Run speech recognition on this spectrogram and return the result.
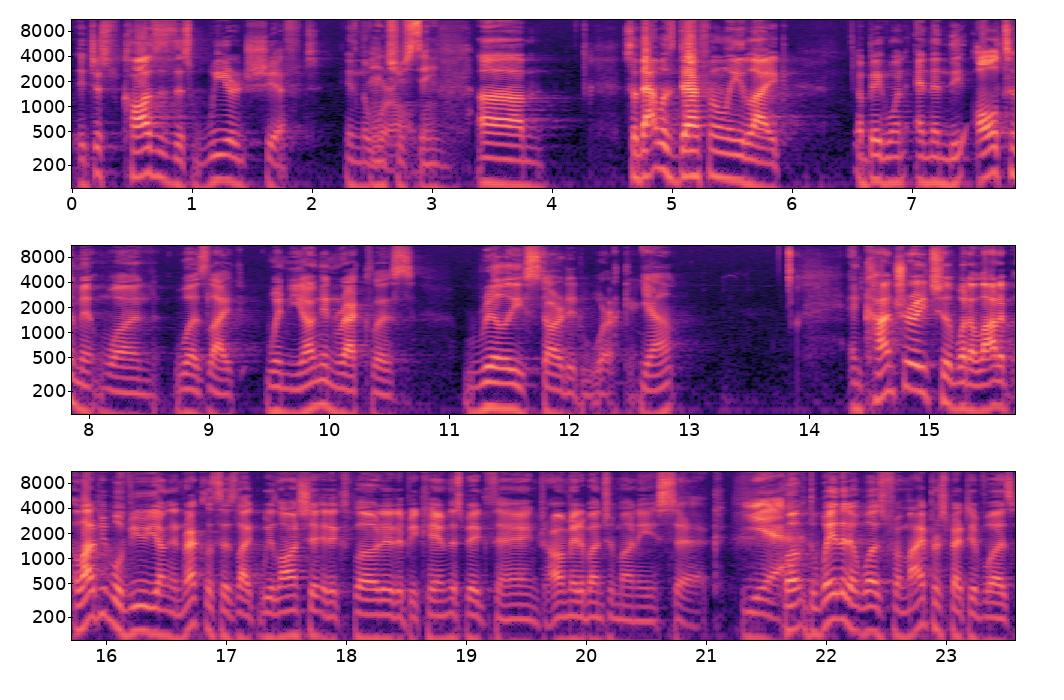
It just causes this weird shift in the world. Interesting. Um, so that was definitely like a big one. And then the ultimate one was like when Young and Reckless really started working. Yeah. And contrary to what a lot of a lot of people view Young and Reckless as like we launched it, it exploded, it became this big thing, drama made a bunch of money, sick. Yeah. But the way that it was from my perspective was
